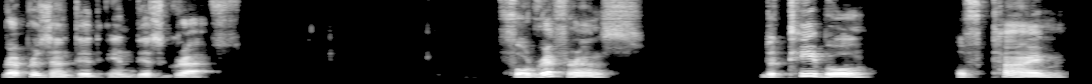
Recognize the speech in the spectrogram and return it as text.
represented in this graph. For reference, the table of time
